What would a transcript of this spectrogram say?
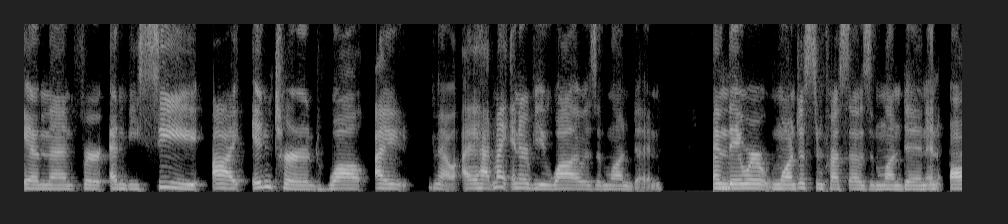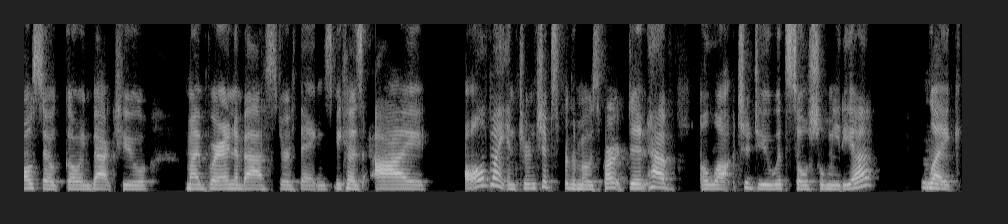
And then for NBC, I interned while I no, I had my interview while I was in London. And mm-hmm. they were one just impressed I was in London and also going back to my brand ambassador things because I all of my internships for the most part didn't have a lot to do with social media. Mm-hmm. Like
